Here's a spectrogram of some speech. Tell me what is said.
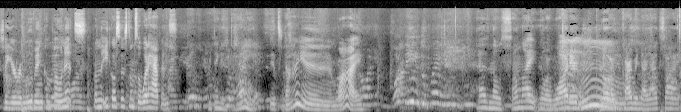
So you're removing components from the ecosystem. So what happens? everything is dying. It's dying. Why? Has no sunlight, nor water, mm. nor carbon dioxide,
